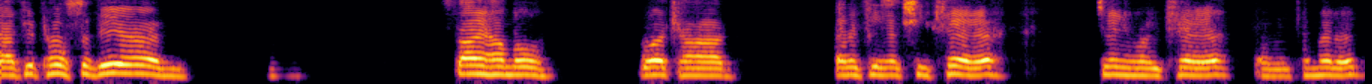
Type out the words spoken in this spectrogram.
know, if you persevere and stay humble, work hard, and if you actually care, genuinely care and committed,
